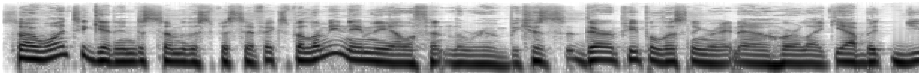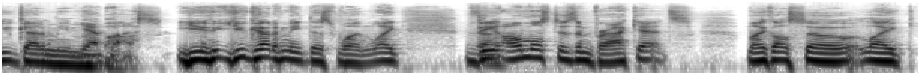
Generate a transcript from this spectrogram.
So I want to get into some of the specifics, but let me name the elephant in the room because there are people listening right now who are like, "Yeah, but you got to meet my Yeah, but- boss. You you got to meet this one." Like the Yeah. almost is in brackets, Michael. So like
